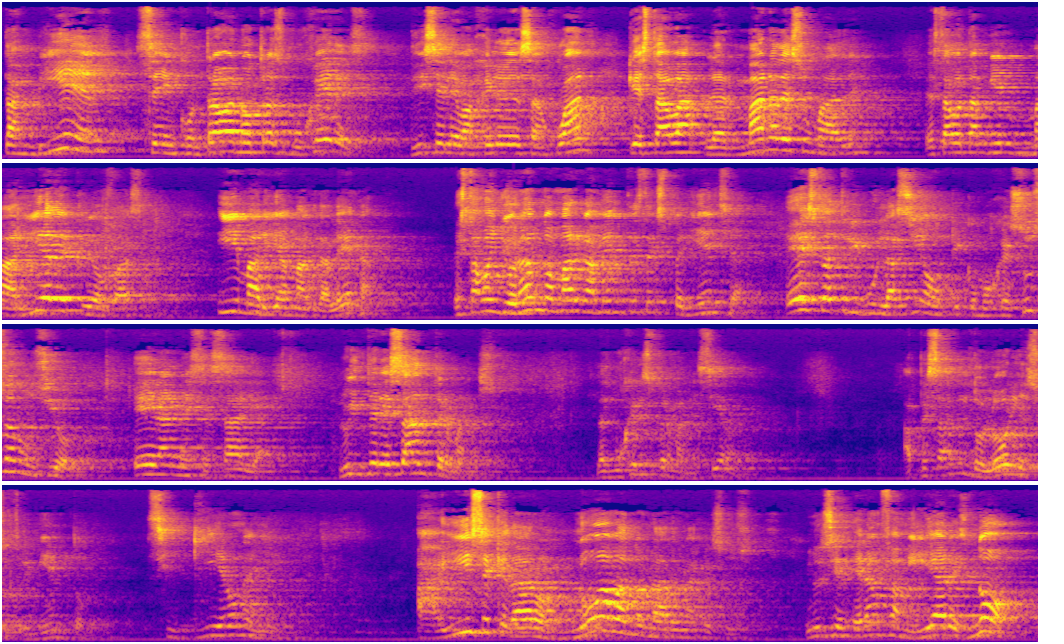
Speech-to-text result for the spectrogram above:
También se encontraban otras mujeres. Dice el Evangelio de San Juan que estaba la hermana de su madre, estaba también María de Cleofas y María Magdalena. Estaban llorando amargamente esta experiencia, esta tribulación que como Jesús anunció era necesaria. Lo interesante, hermanos, Las mujeres permanecieron. A pesar del dolor y el sufrimiento, siguieron allí. Ahí se quedaron, no abandonaron a Jesús. Y nos decían, eran familiares. No,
